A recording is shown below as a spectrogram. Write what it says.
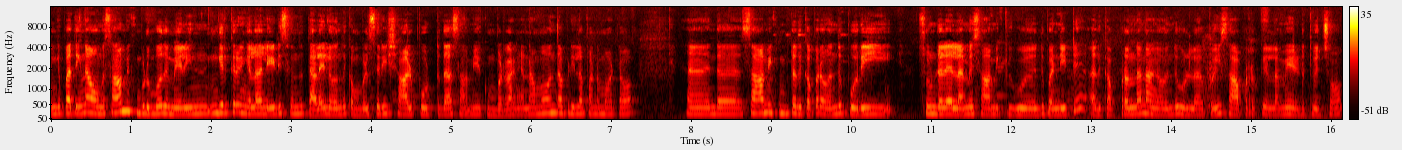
இங்கே பார்த்தீங்கன்னா அவங்க சாமி கும்பிடும்போது மேலே இங்கே இருக்கிறவங்க எல்லாம் லேடிஸ் வந்து தலையில் வந்து கம்பல்சரி ஷால் போட்டு தான் சாமியை கும்பிட்றாங்க. நம்ம வந்து அப்படிலாம் பண்ண மாட்டோம். இந்த சாமி கும்பிட்டதுக்கப்புறம் வந்து பொரி சுண்டல் எல்லாமே சாமிக்கு இது பண்ணிவிட்டு அதுக்கப்புறம் தான் நாங்கள் வந்து உள்ளே போய் சாப்பிட்றதுக்கு எல்லாமே எடுத்து வச்சோம்.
